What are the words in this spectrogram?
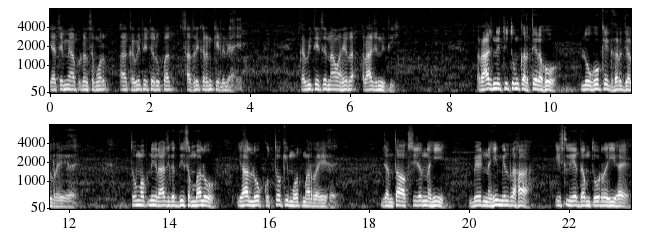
याचे मी आपल्यासमोर कवितेच्या रूपात सादरीकरण केलेले आहे. कवितेचं नाव आहे रा राजनीती. राजनीती तुम करते रहो लोगों के घर जल रहे हैं। तुम अपनी राजगद्दी संभालो यहाँ लोग कुत्तों की मौत मर रहे हैं। जनता ऑक्सीजन नहीं, बेड नहीं मिल रहा, इसलिए दम तोड़ रही है।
